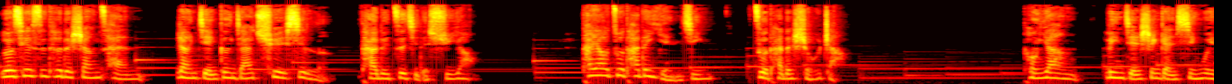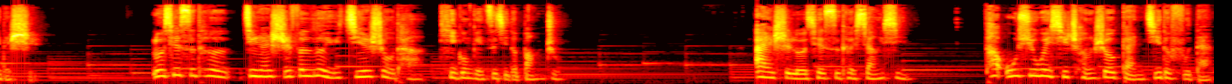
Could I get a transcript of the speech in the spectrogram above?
罗切斯特的伤残让简更加确信了他对自己的需要。他要做他的眼睛，做他的手掌。同样令简深感欣慰的是，罗切斯特竟然十分乐于接受他提供给自己的帮助。爱使罗切斯特相信，他无需为其承受感激的负担。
